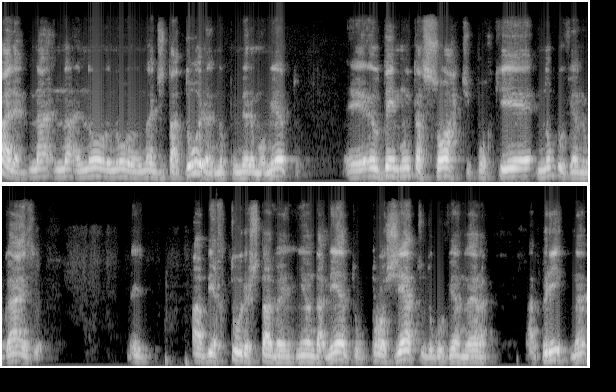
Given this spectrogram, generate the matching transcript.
Olha, na, na, no, no, na ditadura, no primeiro momento, é, eu dei muita sorte, porque no governo Geisel, a abertura estava em andamento, o projeto do governo era abrir, né?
